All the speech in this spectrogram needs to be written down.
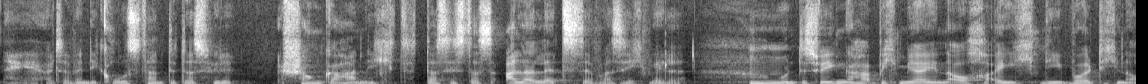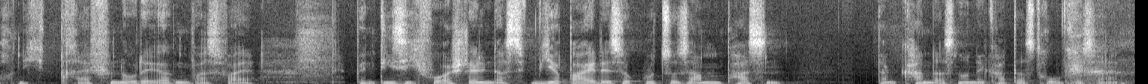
Naja, also wenn die Großtante das will, schon gar nicht. Das ist das allerletzte, was ich will. Und deswegen habe ich mir ihn auch eigentlich nie, wollte ich ihn auch nicht treffen oder irgendwas, weil wenn die sich vorstellen, dass wir beide so gut zusammenpassen, dann kann das nur eine Katastrophe sein.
